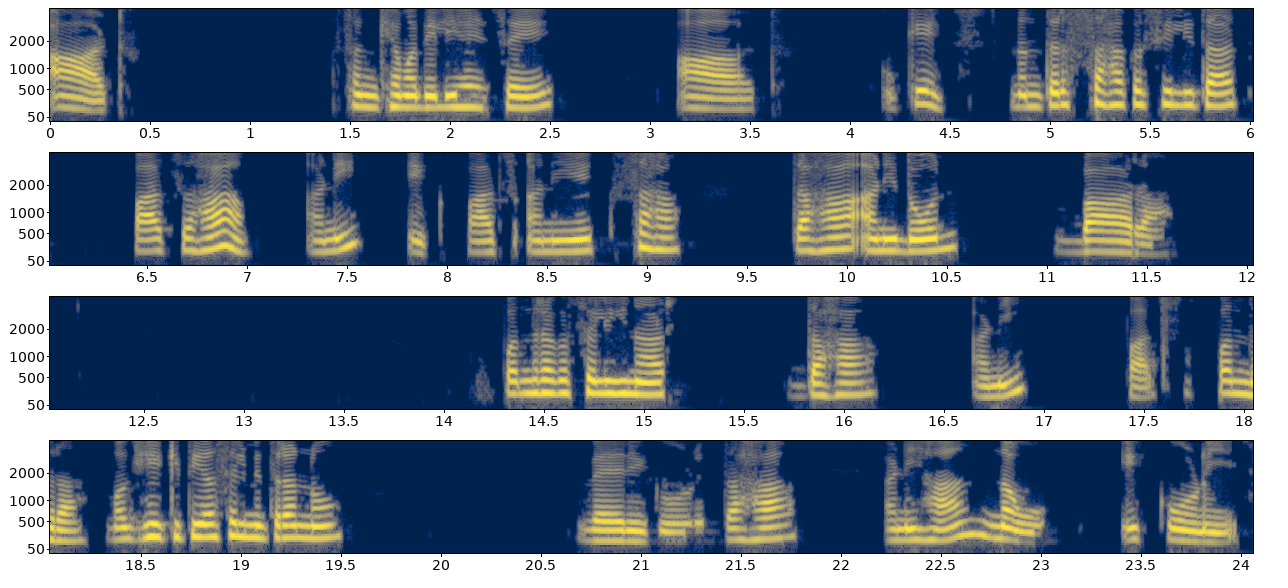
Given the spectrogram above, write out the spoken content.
आठ. संख्यामध्ये लिहायचं आहे आठ. ओके. नंतर सहा कसे लिहितात? पाच हा आणि एक. पाच आणि एक सहा. दहा आणि दोन बारा. पंधरा कसं लिहिणार? दहा आणि पाच. पंधरा. मग हे किती असेल मित्रांनो? व्हेरी गुड दहा आणि हा नऊ. एकोणीस.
